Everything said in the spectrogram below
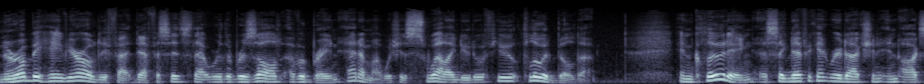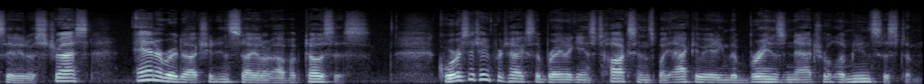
neurobehavioral deficits that were the result of a brain edema, which is swelling due to a fluid buildup including a significant reduction in oxidative stress and a reduction in cellular apoptosis. Quercetin protects the brain against toxins by activating the brain's natural immune system.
